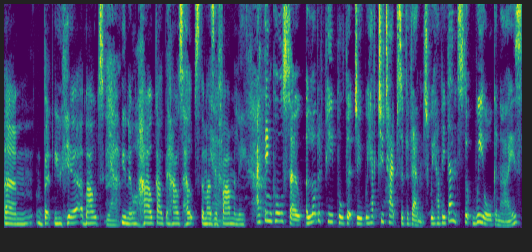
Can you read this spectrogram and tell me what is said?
Um, but you hear about, Yeah. you know, how calpe House helps them as a family. I think also a lot of people that do, we have two types of events. We have events that we organise,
